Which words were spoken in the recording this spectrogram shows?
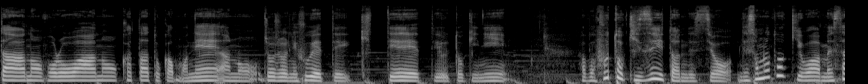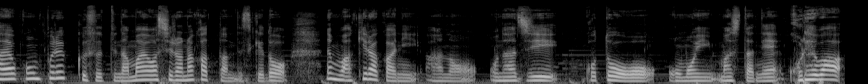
ターのフォロワーの方とかもねあの徐々に増えてきてっていう時にやっぱふと気づいたんですよでその時はメサイアコンプレックスって名前は知らなかったんですけどでも明らかにあの同じことを思いましたねこれは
